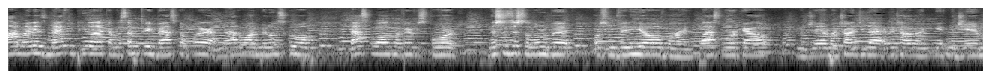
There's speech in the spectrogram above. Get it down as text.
Hi, my name is Matthew Pelak. I'm a 7th grade basketball player at Mattawan Middle School. Basketball is my favorite sport. And this is just a little bit of some video of my last workout in the gym. I try to do that every time I get in the gym.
